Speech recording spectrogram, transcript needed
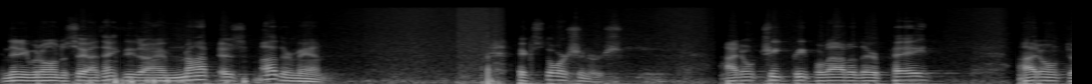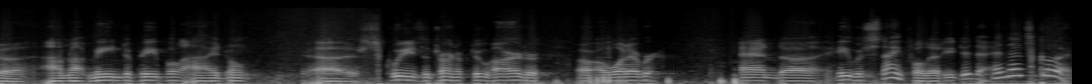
And then he went on to say, I thank thee that I am not as other men, extortioners. I don't cheat people out of their pay. I don't, uh, I'm not mean to people. I don't uh, squeeze the turnip too hard or, or, or whatever. And uh, he was thankful that he did that. And that's good.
